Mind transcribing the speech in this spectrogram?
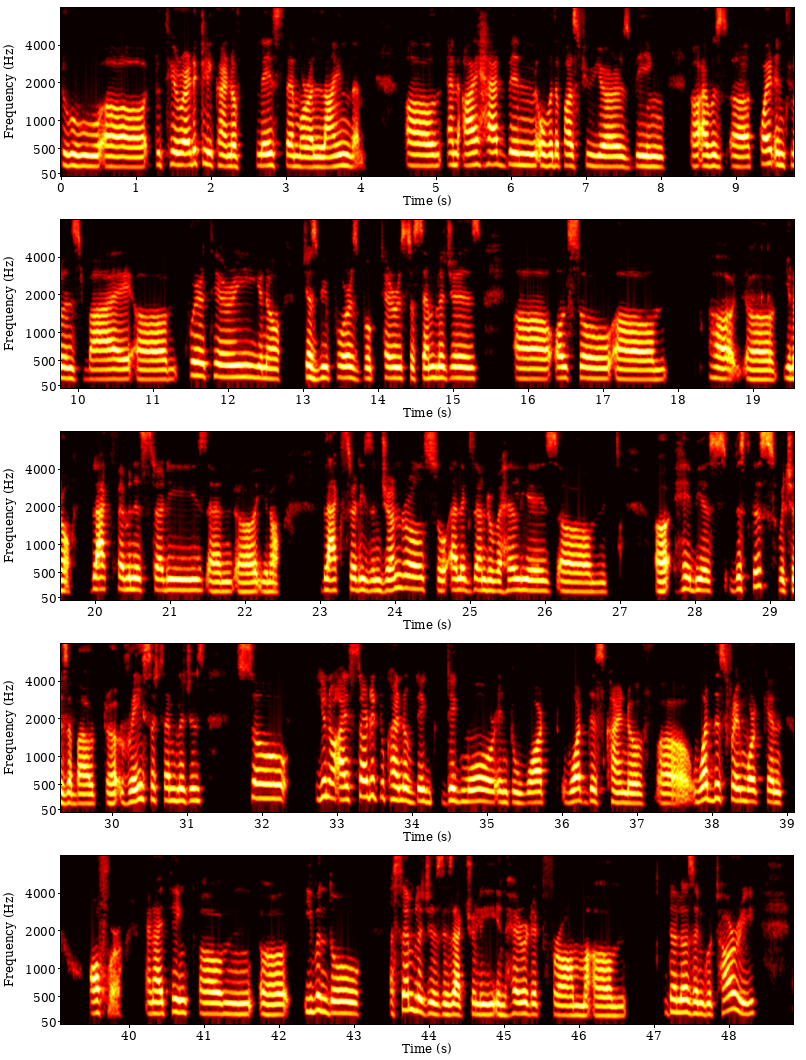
to uh, to theoretically kind of place them or align them. Uh, and I had been over the past few years being, uh, I was uh, quite influenced by um, queer theory, you know, Jasbir Puar's book, Terrorist Assemblages, uh, also, um, uh, uh, you know, Black feminist studies and, you know, Black studies in general. So Alexander Weheliye's um, Habeas Viscus, which is about race assemblages. So you know, I started to kind of dig dig more into what what this kind of uh, what this framework can offer, and I think um, uh, even though assemblages is actually inherited from um, Deleuze and Guattari,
